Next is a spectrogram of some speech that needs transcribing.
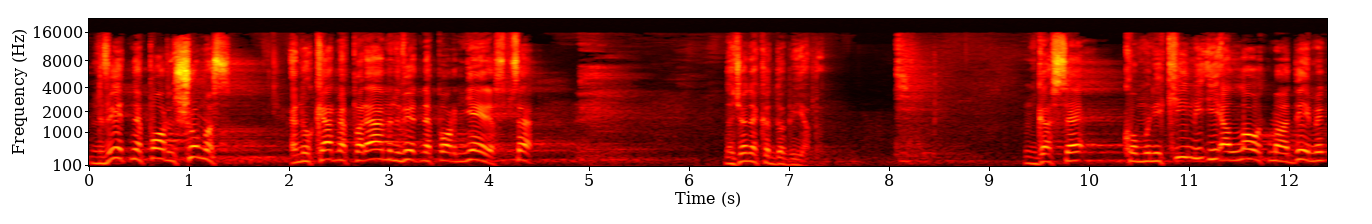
në vetën e parë në shumës, e nuk erdh me përemrin në vetën e parë njëjës, pse? Dëgjone këtë dobi, a kupton. Ngase komunikimi i Allahut me Ademin,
